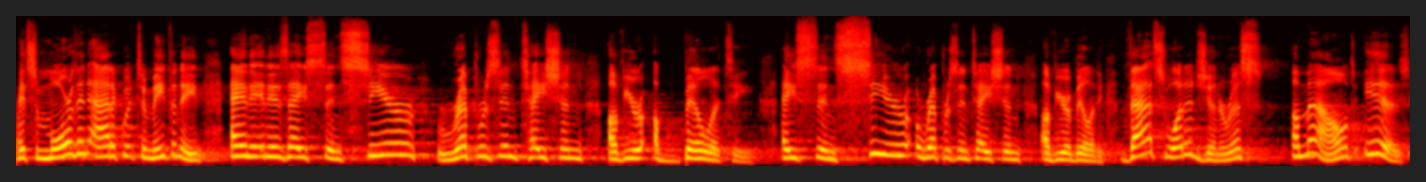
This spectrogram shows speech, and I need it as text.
It's more than adequate to meet the need, and it is a sincere representation of your ability. A sincere representation of your ability. That's what a generous amount is.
